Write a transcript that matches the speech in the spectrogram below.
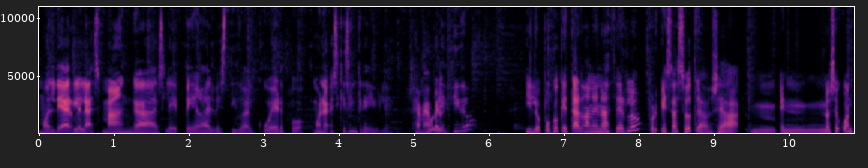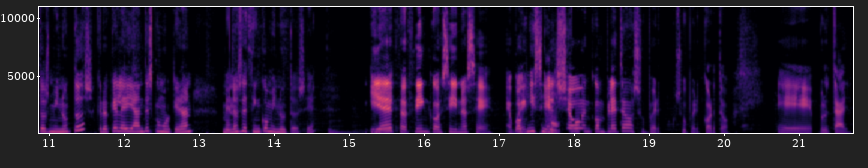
moldearle las mangas, le pega el vestido al cuerpo. Bueno, es que es increíble. O sea, me ha parecido y lo poco que tardan en hacerlo, porque esa es otra. O sea, mm, en no sé cuántos minutos, creo que leía antes como que eran menos de cinco minutos, ¿eh? 10 o 5, sí, no sé. Poquísimo. El show en completo súper súper corto. Eh, brutal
